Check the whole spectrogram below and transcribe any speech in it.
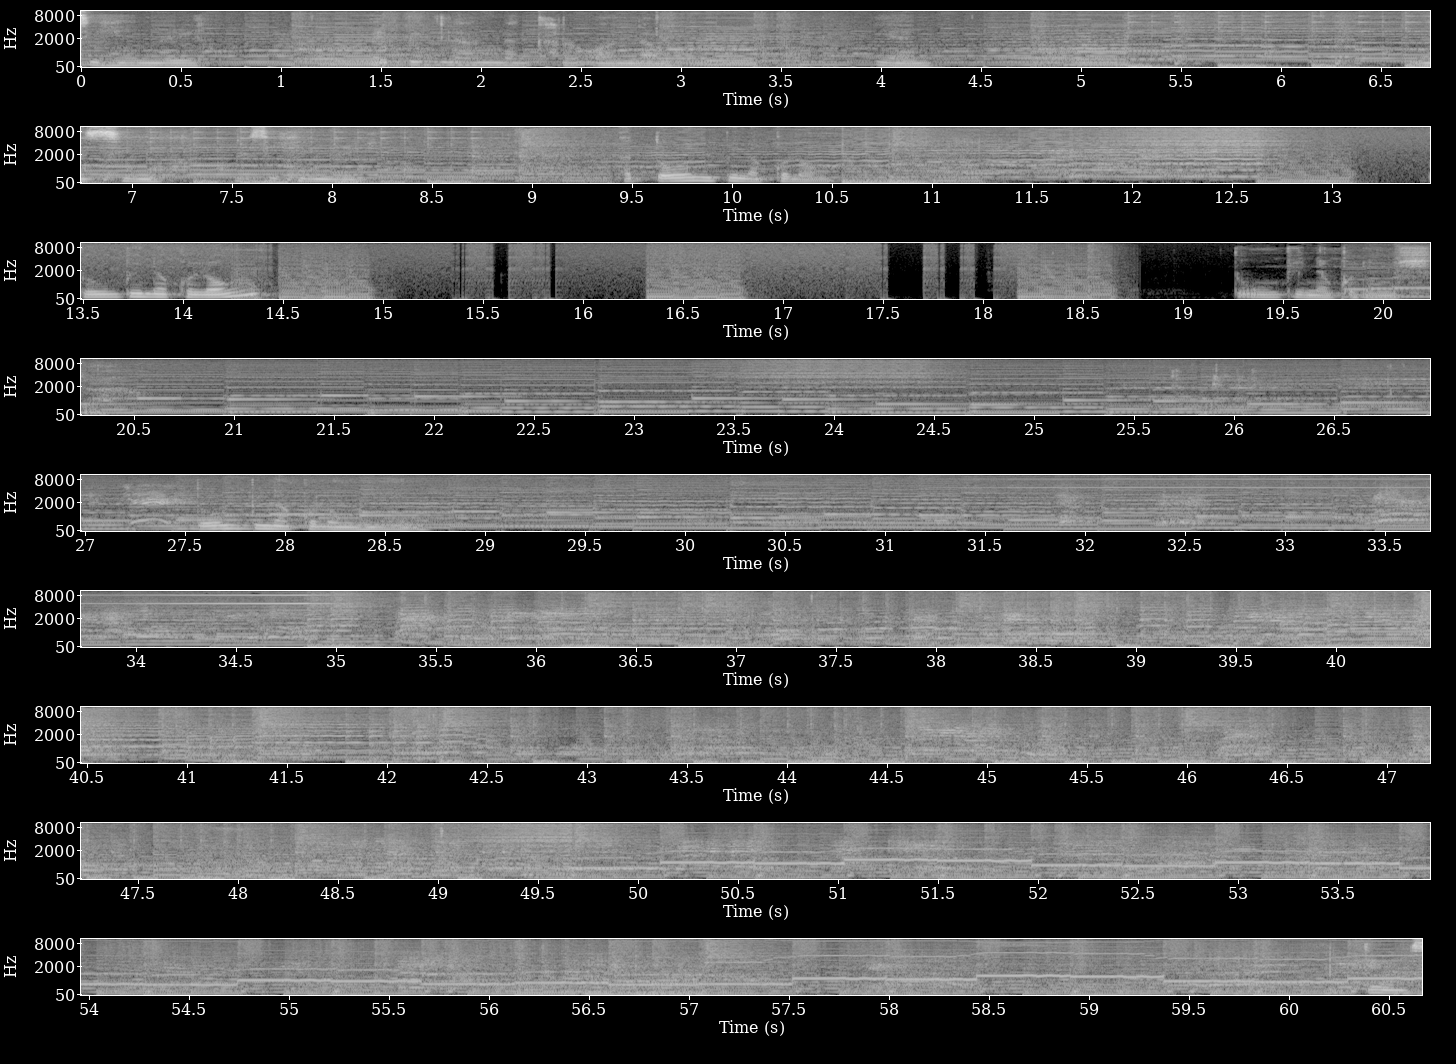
Si Henry ay biglang nagkaroon ng yan na si, na si Henry. At doon pinakulong. Doon pinakulong? Doon pinakulong siya. Doon pinakulong yun.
